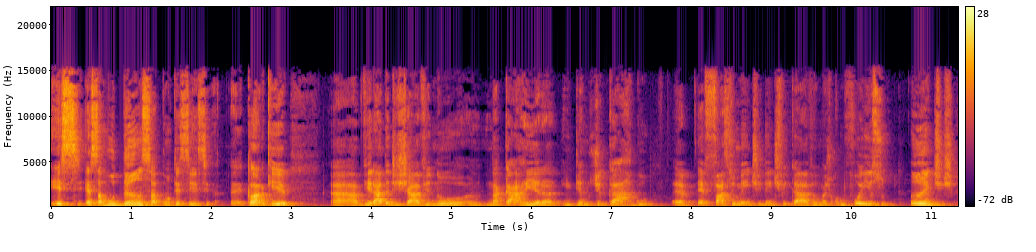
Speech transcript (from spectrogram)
esse, essa mudança acontecesse? É claro que a virada de chave no, na carreira em termos de cargo é, é facilmente identificável, mas como foi isso antes?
